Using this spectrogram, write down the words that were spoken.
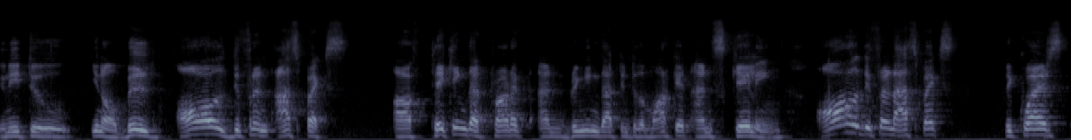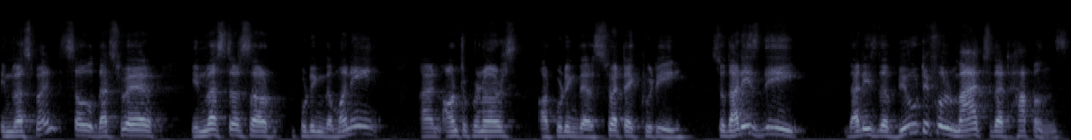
you need to you know build all different aspects of taking that product and bringing that into the market and scaling. All different aspects requires investment. So that's where investors are putting the money and entrepreneurs are putting their sweat equity. So that is the that is the beautiful match that happens.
